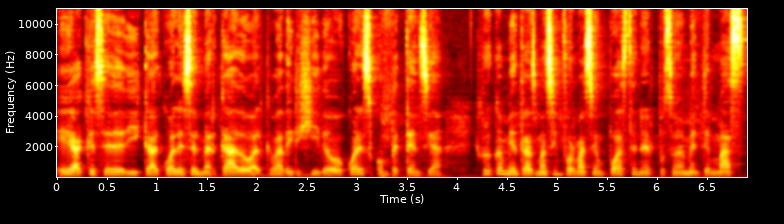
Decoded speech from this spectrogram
eh, a qué se dedica, cuál es el mercado al que va dirigido, cuál es su competencia. Yo creo que mientras más información puedas tener, pues obviamente más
